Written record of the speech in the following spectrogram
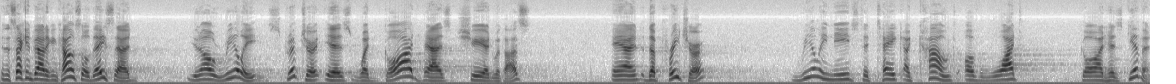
In the Second Vatican Council, they said, you know, really, Scripture is what God has shared with us, and the preacher really needs to take account of what God has given.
